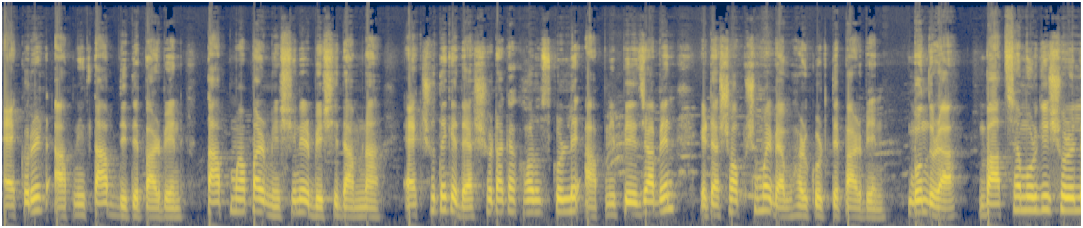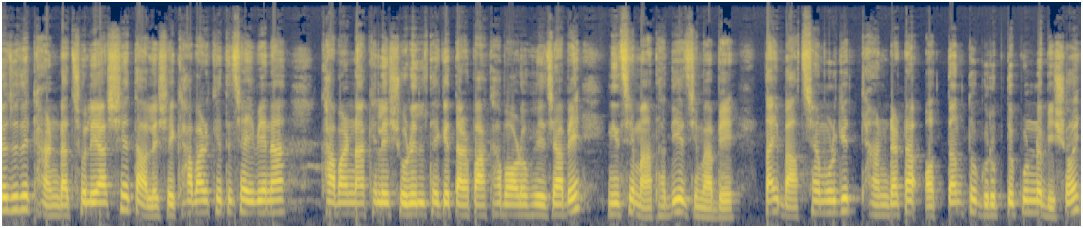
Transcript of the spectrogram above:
অ্যাকুরেট আপনি তাপ দিতে পারবেন। তাপমাপার মেশিনের বেশি দাম না। একশো থেকে দেড়শো টাকা খরচ করলে আপনি পেয়ে যাবেন। এটা সব সময় ব্যবহার করতে পারবেন। বন্ধুরা বাচ্চা মুরগির শরীরে যদি ঠান্ডা চলে আসে, তাহলে সে খাবার খেতে চাইবে না। খাবার না খেলে শরীর থেকে তার পাখা বড় হয়ে যাবে, নিচে মাথা দিয়ে জিমাবে। তাই বাচ্চা মুরগির ঠান্ডাটা অত্যন্ত গুরুত্বপূর্ণ বিষয়।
